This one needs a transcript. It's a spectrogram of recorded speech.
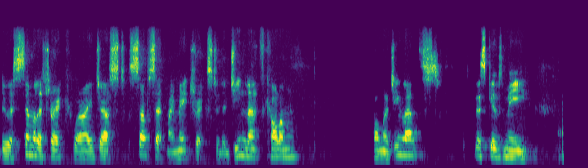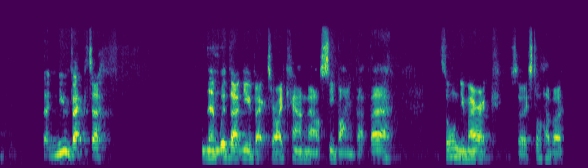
do a similar trick where I just subset my matrix to the gene length column, comma gene lengths. This gives me a new vector. And then with that new vector, I can now C-bind that there. It's all numeric, so I still have a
